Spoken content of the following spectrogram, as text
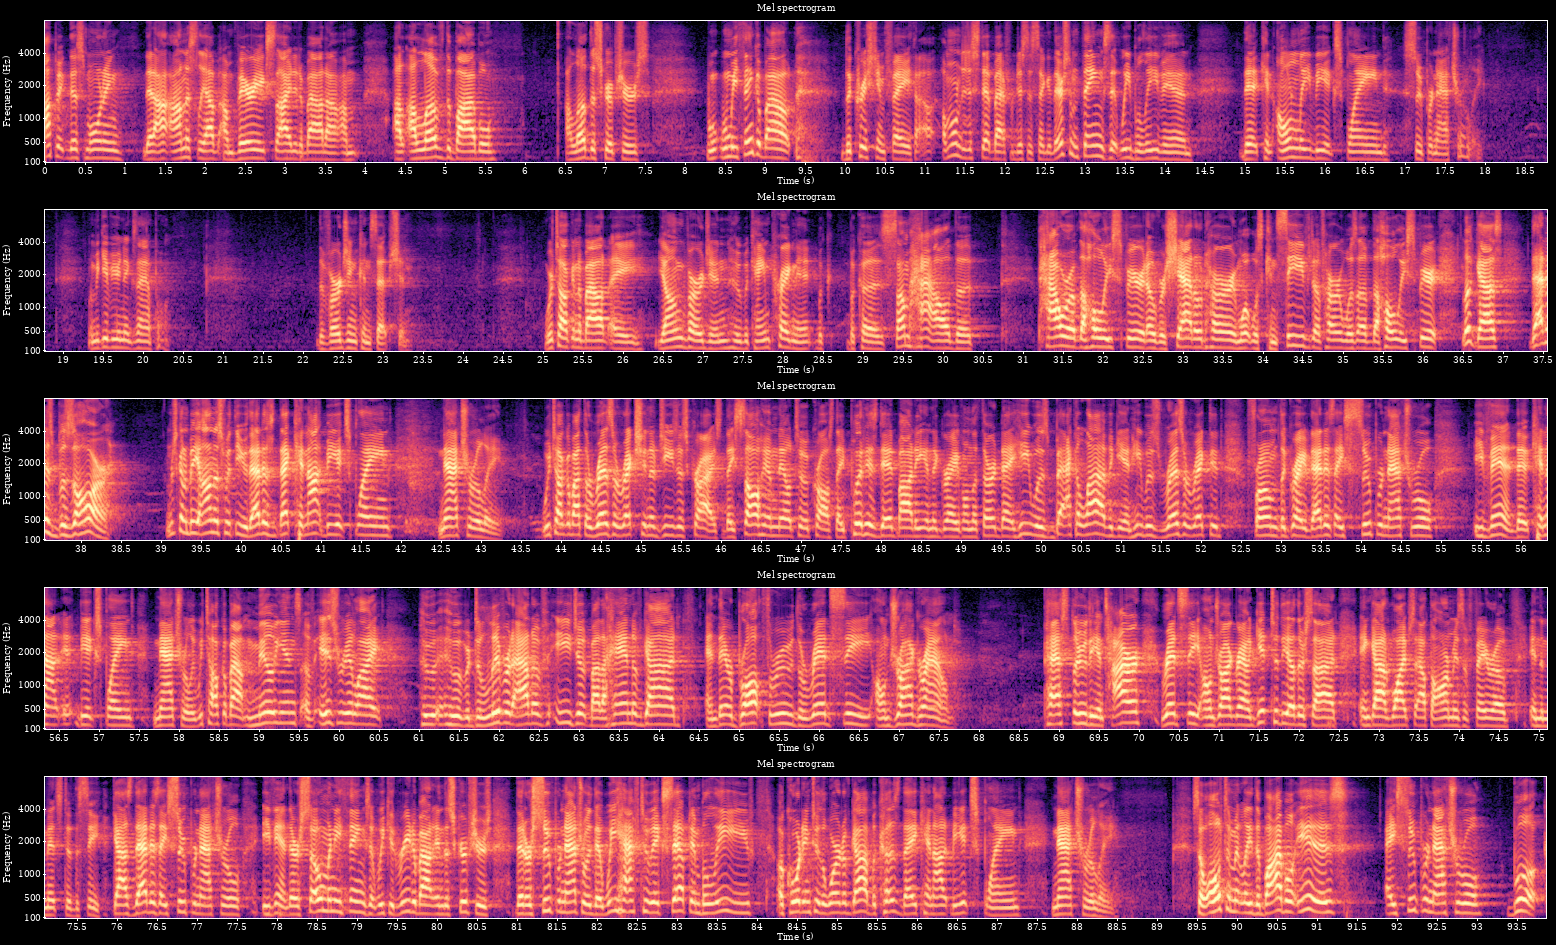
topic this morning that I honestly i am very excited about. I, am I, I, love the Bible. I love the scriptures. When, when we think about the Christian faith, I, I want to just step back for just a second. There's some things that we believe in that can only be explained supernaturally. Let me give you an example. The virgin conception. We're talking about a young virgin who became pregnant because somehow the power of the Holy Spirit overshadowed her, and what was conceived of her was of the Holy Spirit. Look, guys, that is bizarre. I'm just going to be honest with you. That is that cannot be explained naturally. We talk about the resurrection of Jesus Christ. They saw him nailed to a cross. They put his dead body in the grave. On the third day, he was back alive again. He was resurrected from the grave. That is a supernatural event that cannot be explained naturally. We talk about millions of Israelite who, who were delivered out of Egypt by the hand of God, and they're brought through the Red Sea on dry ground pass through the entire Red Sea on dry ground, get to the other side, and God wipes out the armies of Pharaoh in the midst of the sea. Guys, that is a supernatural event. There are so many things that we could read about in the scriptures that are supernatural that we have to accept and believe according to the Word of God because they cannot be explained naturally. So ultimately, the Bible is a supernatural book.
